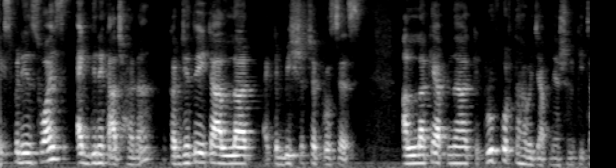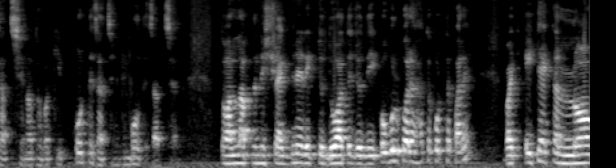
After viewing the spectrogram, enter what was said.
এক্সপিরিয়েন্স ওয়াইজ একদিনে কাজ হয় না। কারণ যেহেতু এটা আল্লাহর একটা বিশ্বাসের প্রসেস আল্লাহকে আপনাকে প্রুভ করতে হবে যে আপনি আসলে কি চাচ্ছেন অথবা কি করতে চাচ্ছেন, কি বলতে চাচ্ছেন। তো আল্লাহ আপনার নিশ্চয়ই একদিনের একটু দোয়াতে যদি কবুল করে হয়তো করতে পারে বাট এটা একটা লং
